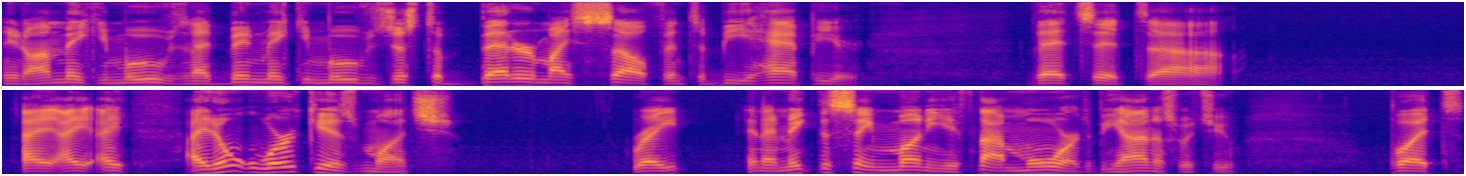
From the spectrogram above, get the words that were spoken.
you know I'm making moves, and I've been making moves just to better myself and to be happier. That's it. Uh, I, I I I don't work as much, right? And I make the same money, if not more, to be honest with you. But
